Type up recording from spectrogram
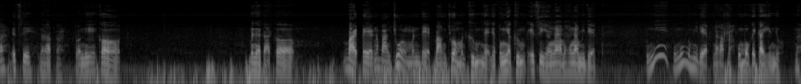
นะ FC นะครับตอนนี้ก็ บรรยากาศก็บ่ายแปลกนะบางช่วงมันแดดบางช่วงมันคึ้มเนี่ยอย่างตรงเนี้ยคึ้ม FC ข้างหน้าไหมข้างหน้ามีแดด ตรงนี้ตรงนู้นก็มีแดดนะครับนะผมมองไกลๆเห็นอยู่นะ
